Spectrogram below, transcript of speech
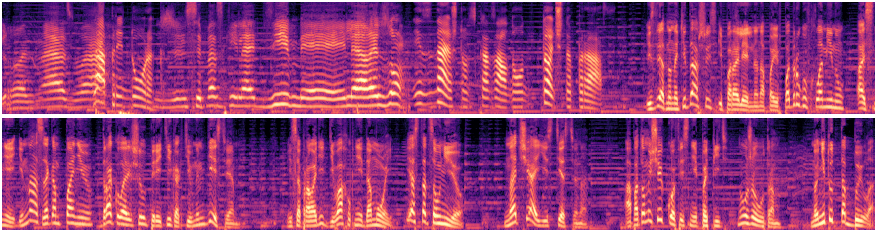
Grenaz, Да, придурок. Не знаю, что он сказал, но он точно прав. Изрядно накидавшись и параллельно напоив подругу в хламину, а с ней и нас за компанию, Дракула решил перейти к активным действиям. И сопроводить деваху к ней домой, и остаться у нее. На чай, естественно. А потом еще и кофе с ней попить, но уже утром. Но не тут-то было.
